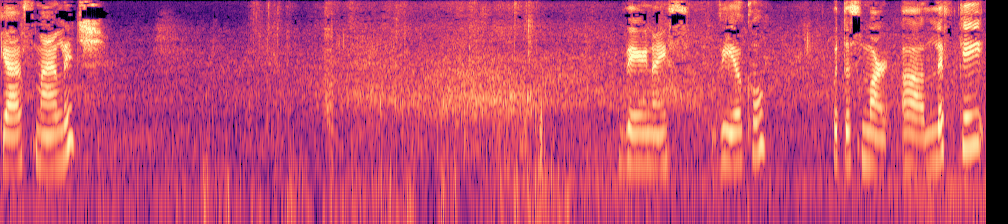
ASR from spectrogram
gas mileage. Very nice vehicle with the smart uh, lift gate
